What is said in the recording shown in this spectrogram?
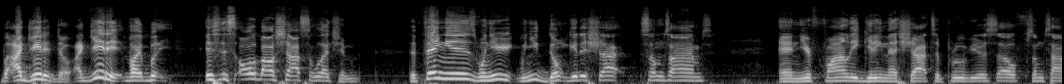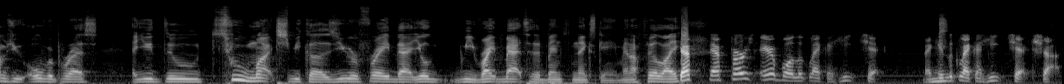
but I get it though. I get it. Like, but it's it's all about shot selection. The thing is, when you when you don't get a shot sometimes, and you're finally getting that shot to prove yourself, sometimes you overpress and you do too much because you're afraid that you'll be right back to the bench next game. And I feel like That that first air ball looked like a heat check. Like it looked like a heat check shot.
